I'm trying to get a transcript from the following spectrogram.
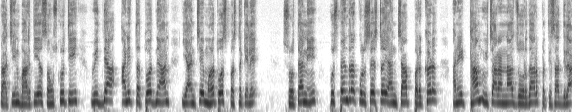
प्राचीन भारतीय संस्कृती विद्या आणि तत्त्वज्ञान यांचे महत्त्व स्पष्ट केले. श्रोत्यांनी पुष्पेंद्र कुलश्रेष्ठ यांच्या परखड आणि ठाम विचारांना जोरदार प्रतिसाद दिला.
